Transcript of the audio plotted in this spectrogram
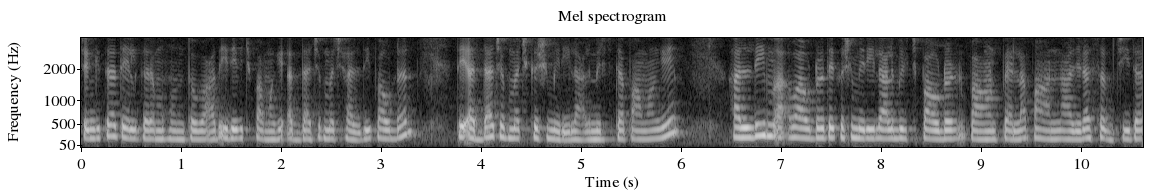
ਚੰਗੀ ਤਰ੍ਹਾਂ ਤੇਲ ਗਰਮ ਹੋਣ ਤੋਂ ਬਾਅਦ ਇਹਦੇ ਵਿੱਚ ਪਾਵਾਂਗੇ ਅੱਧਾ ਚਮਚ ਹਲਦੀ ਪਾਊਡਰ ਤੇ ਅੱਧਾ ਚਮਚ ਕਸ਼ਮੀਰੀ ਲਾਲ ਮਿਰਚ ਦਾ ਪਾਵਾਂਗੇ। ਹਲਦੀ ਪਾਊਡਰ ਤੇ ਕਸ਼ਮੀਰੀ ਲਾਲ ਮਿਰਚ ਪਾਊਡਰ ਪਾਉਣ, ਪਹਿਲਾਂ ਪਾਉਣ ਨਾਲ ਜਿਹੜਾ ਸਬਜ਼ੀ ਦਾ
